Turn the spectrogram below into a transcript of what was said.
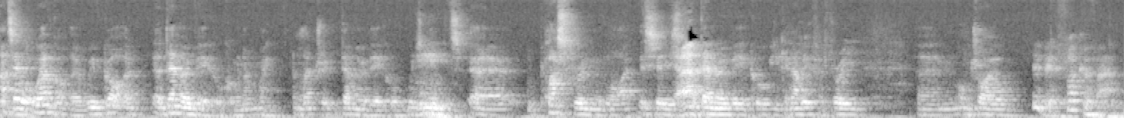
I'll tell you what we have got though. We've got a, a demo vehicle coming, haven't we? An electric demo vehicle, which Mm. needs uh, plastering of like this is Yeah. a demo vehicle. You can have it for free um, on trial. It'd be a flucker van.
